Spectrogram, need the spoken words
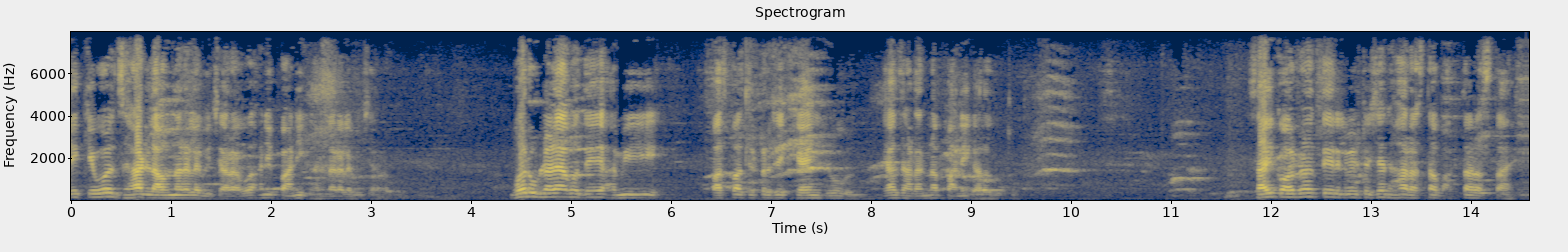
हे केवळ झाड लावणाऱ्याला विचारावं आणि पाणी घालणाऱ्याला विचारावं. भर उन्हाळ्यामध्ये आम्ही पाच पाच लिटरचे कॅन घेऊन ह्या झाडांना पाणी घालत होतो. साई कॉर्नर ते रेल्वे स्टेशन हा रस्ता भागता रस्ता आहे.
